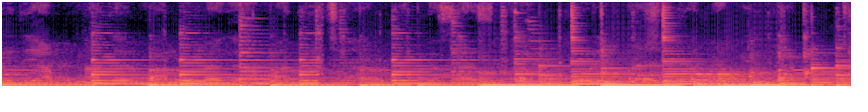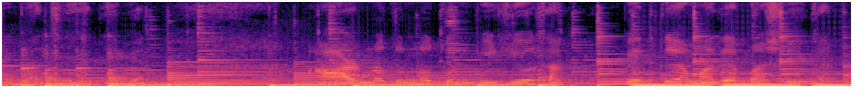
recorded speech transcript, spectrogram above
যদি আপনাদের ভালো লাগে, আমাদের চ্যানেলটাকে সাবস্ক্রাইব করে পাশে থাকা বাজিয়ে দেবেন। আর নতুন নতুন ভিডিও থাক পেতে আমাদের পাশেই থাকবেন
